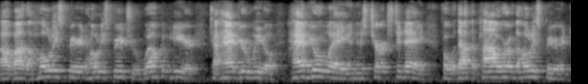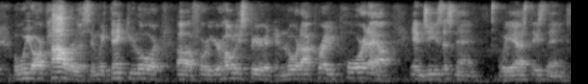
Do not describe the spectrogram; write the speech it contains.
uh, by the Holy Spirit. Holy Spirit, you're welcome here to have your will, have your way in this church today. For without the power of the Holy Spirit, we are powerless. And we thank you, Lord, uh, for your Holy Spirit. And Lord, I pray you pour it out in Jesus' name. We ask these things.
